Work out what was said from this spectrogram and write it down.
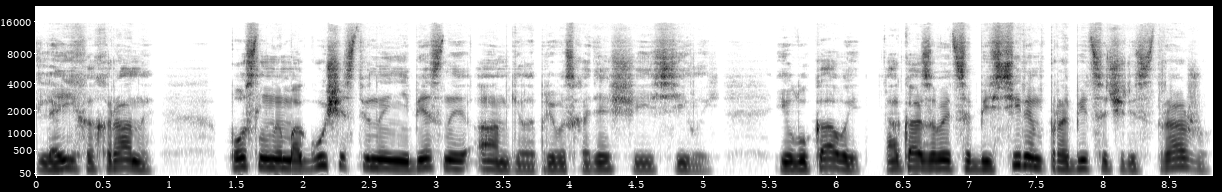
Для их охраны посланы могущественные небесные ангелы, превосходящие силой, и лукавый оказывается бессилен пробиться через стражу,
